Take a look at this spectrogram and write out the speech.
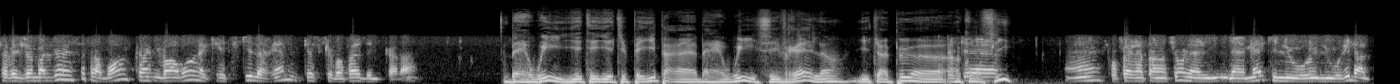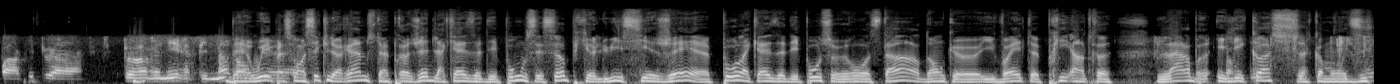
j'avais- j'aimerais bien savoir, quand il va avoir à critiquer le REM, qu'est-ce que va faire Denis Coderre? Ben oui, il était, il était payé par... euh, Ben oui, c'est vrai, là. Il est un peu euh, en que, conflit. Faire attention. La, la main qui nous nourrit dans le passé peut, euh, peut revenir rapidement. Ben Donc, oui, euh, parce qu'on sait que le REM, c'est un projet de la Caisse de dépôt, c'est ça, puis que lui siégeait euh, pour la Caisse de dépôt sur Eurostar, donc euh, il va être pris entre l'arbre et l'écosse, comme on dit.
